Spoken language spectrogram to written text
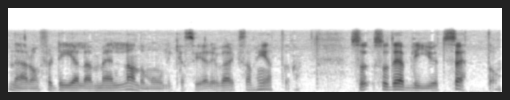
när de fördelar mellan de olika serieverksamheterna. Så, så det blir ju ett sätt då.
